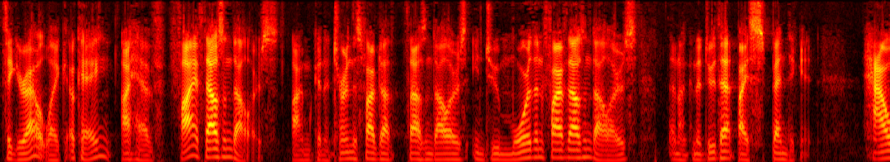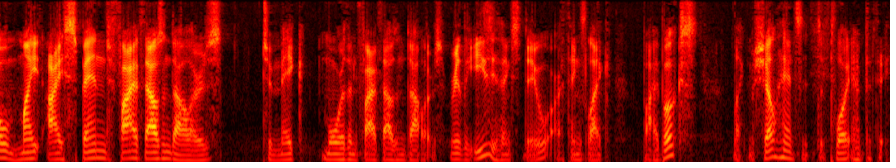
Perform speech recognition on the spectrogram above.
figure out like, okay, I have five thousand dollars. I'm going to turn this five thousand dollars into more than five thousand dollars, and I'm going to do that by spending it. How might I spend five thousand dollars to make more than five thousand dollars? Really easy things to do are things like buy books, like Michele Hansen, deploy empathy,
